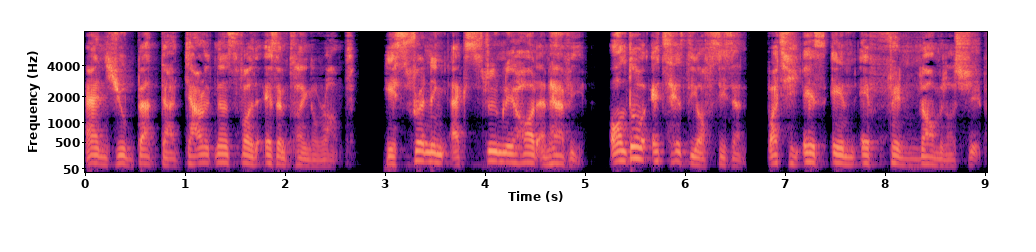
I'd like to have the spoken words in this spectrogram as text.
And you bet that Derek Lunsford isn't playing around. He's training extremely hard and heavy, although it's his the off season, but he is in a phenomenal shape.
